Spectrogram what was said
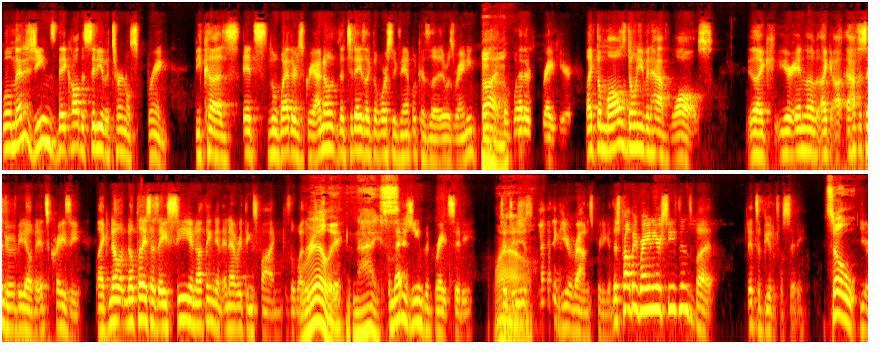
Well, Medellin's they call the city of eternal spring because it's the weather's great. I know that today's like the worst example because it was raining, but Mhm. the weather's great here. Like the malls don't even have walls. Like you're in the like I I have to send you a video of it. It's crazy. Like no no place has AC or nothing, and, and everything's fine because the weather. Really? Nice. So Medellin's a great city. Wow. To, to just, I think year round is pretty good. There's probably rainier seasons, but it's a beautiful city. so, Yeah.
